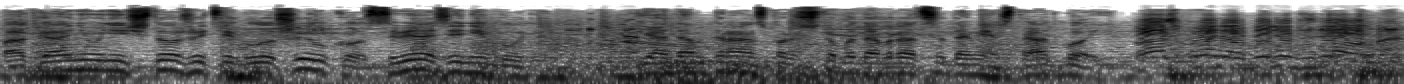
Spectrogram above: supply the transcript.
пока не уничтожите глушилку, связи не будет. Я дам транспорт, чтобы добраться до места. Отбой. Вас понял, будет сделано.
